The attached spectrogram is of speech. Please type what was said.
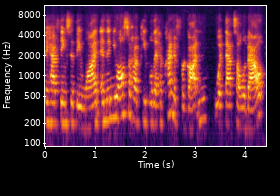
They have things that they want. And then you also have people that have kind of forgotten what that's all about.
